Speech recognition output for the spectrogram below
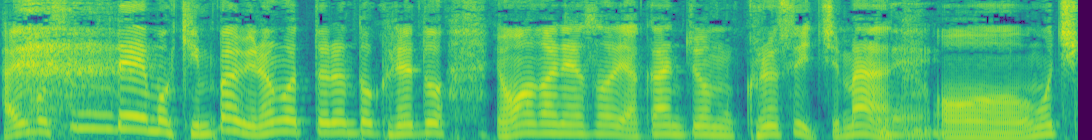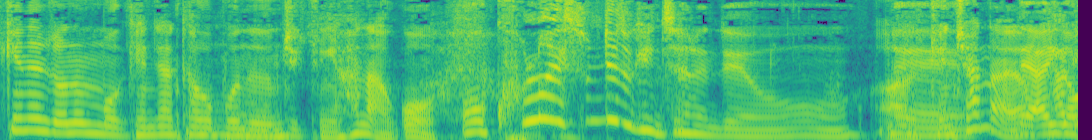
아니 뭐 순대 뭐 김밥 이런 것들은 또 그래도 영화관에서 약간 좀 그럴 수 있지만 네. 어뭐 치킨은 저는 뭐 괜찮다고 보는 음식 중에 하나고 어 콜라에 순대도 괜찮은데요. 아, 괜찮아요. 네, 아, 여-.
